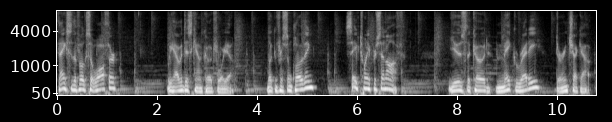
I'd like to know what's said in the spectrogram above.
thanks to the folks at Walther, we have a discount code for you. Looking for some clothing? Save 20% off. Use the code MAKEREADY during checkout.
